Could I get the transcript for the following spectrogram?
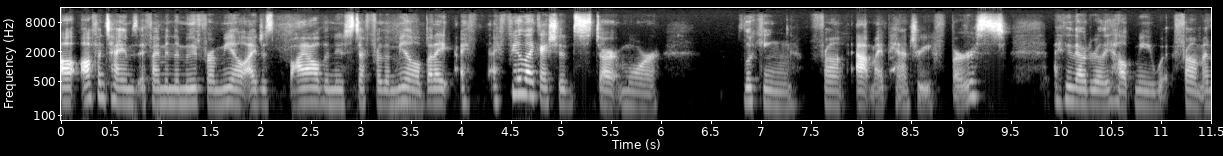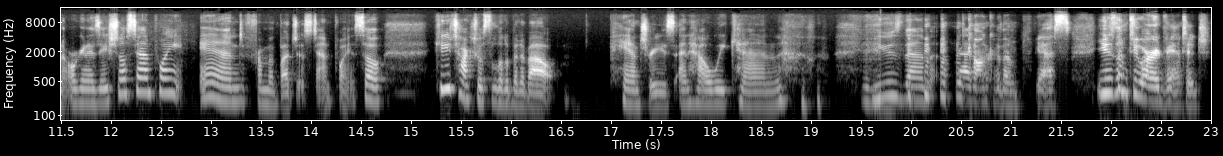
oftentimes if I'm in the mood for a meal, I just buy all the new stuff for the meal, but I I, I feel like I should start more looking from at my pantry first. I think that would really help me from an organizational standpoint and from a budget standpoint. So, can you talk to us a little bit about pantries and how we can use them conquer them yes. Use them to our advantage.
